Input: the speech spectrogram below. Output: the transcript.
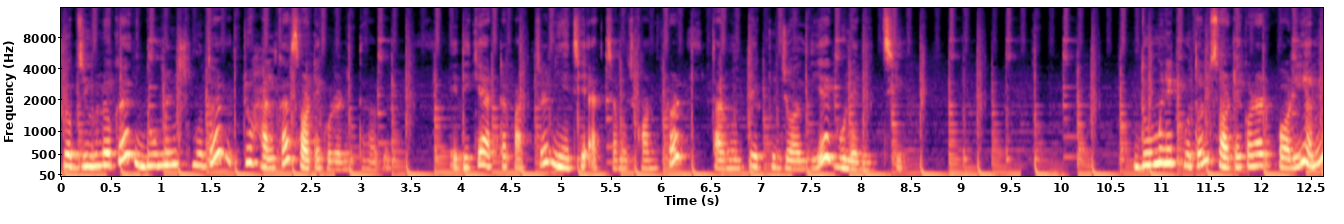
সবজিগুলোকে দু মিনিট মতো একটু হালকা সটে করে নিতে হবে। এদিকে একটা পাত্রে নিয়েছি এক চামচ কর্নফ্লোর তার মধ্যে একটু জল দিয়ে গুলে নিচ্ছি। দু মিনিট মতন সটে করার পরই আমি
